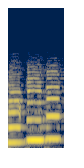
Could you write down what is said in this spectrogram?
Mm-hmm.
